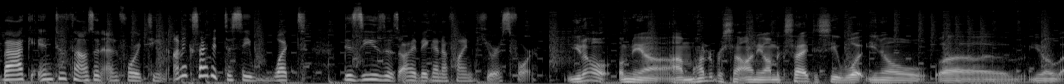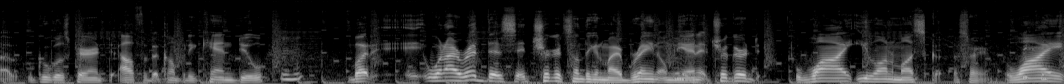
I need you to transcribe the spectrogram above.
back in 2014. I'm excited to see what diseases are they going to find cures for. You know, Omnia, I'm 100% on you. I'm excited to see what you know, uh, you know, uh, Google's parent Alphabet company can do. But it, when I read this, it triggered something in my brain, Omnia, and it triggered why Elon Musk, uh, sorry, why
